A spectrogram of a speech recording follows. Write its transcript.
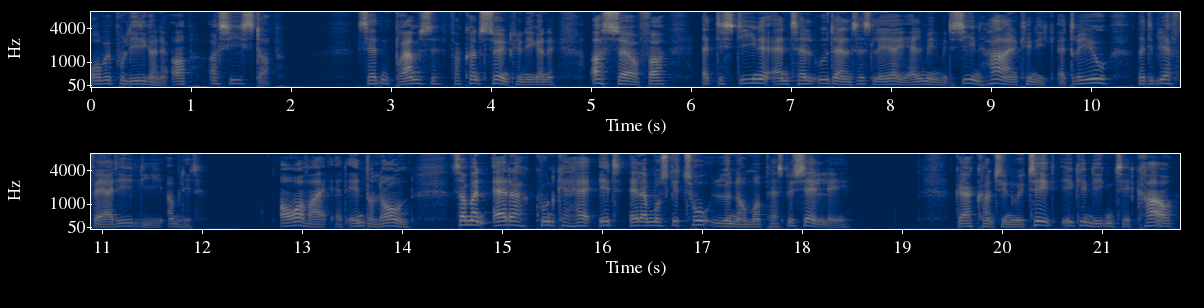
råbe politikerne op og sige stop sætte en bremse for koncernklinikkerne og sørge for, at det stigende antal uddannelseslæger i almen medicin har en klinik at drive, når de bliver færdige lige om lidt. Overvej at ændre loven, så man der kun kan have et eller måske to ydernumre per speciallæge. Gør kontinuitet i klinikken til et krav,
